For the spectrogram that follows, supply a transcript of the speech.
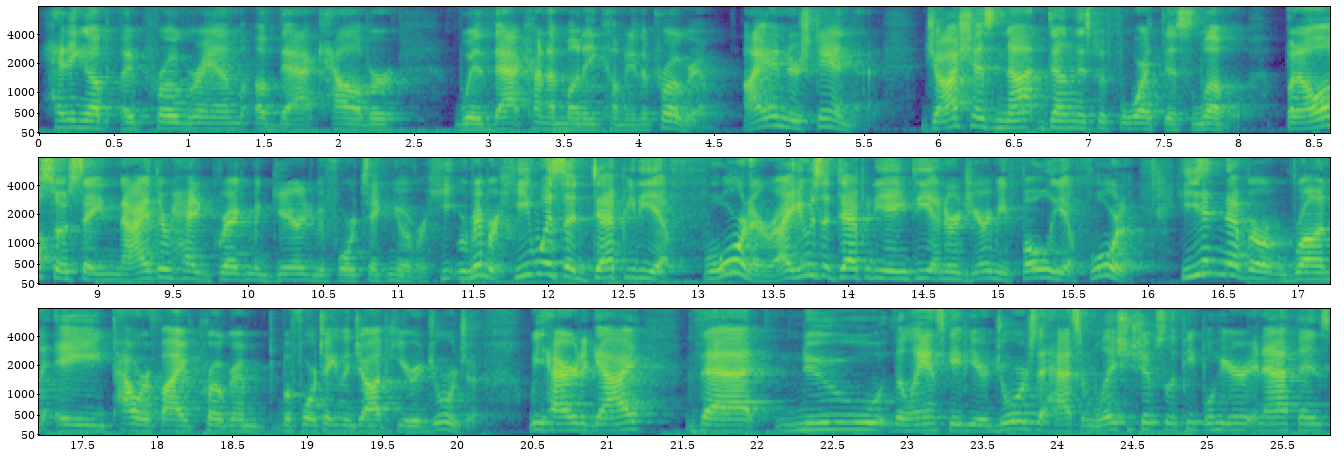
heading up a program of that caliber with that kind of money coming to the program. I understand that. Josh has not done this before at this level. But I'll also say neither had Greg McGarity before taking over. He remember he was a deputy at Florida, right? He was a deputy AD under Jeremy Foley at Florida. He had never run a Power Five program before taking the job here at Georgia. We hired a guy that knew the landscape here at Georgia, that had some relationships with the people here in Athens.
